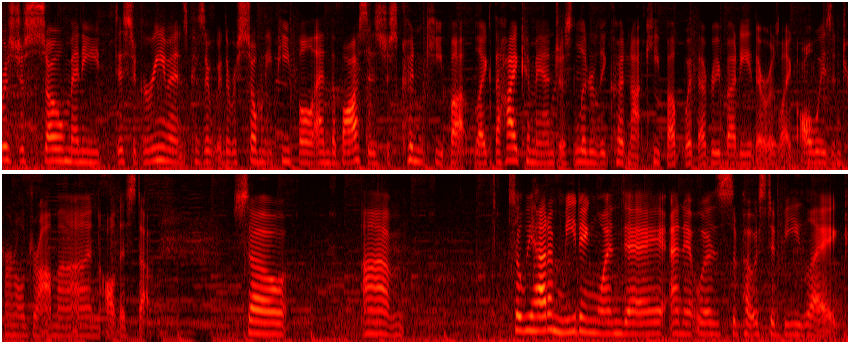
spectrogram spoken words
was just so many disagreements because there, were so many people and the bosses just couldn't keep up like the high command just literally could not keep up with everybody there was like always internal drama and all this stuff so um so we had a meeting one day and it was supposed to be like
